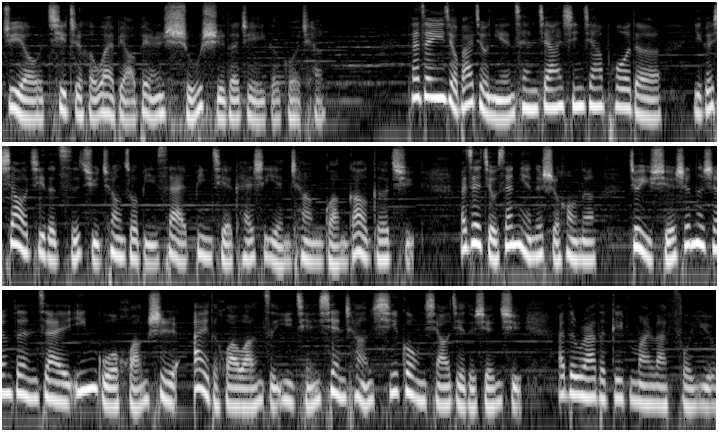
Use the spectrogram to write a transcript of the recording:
具有气质和外表被人熟识的这一个过程。他在一九八九年参加新加坡的一个校际的词曲创作比赛，并且开始演唱广告歌曲。而在九三年的时候呢，就以学生的身份在英国皇室爱德华王子御前献唱西贡小姐的选曲《I'd Rather Give My Life for You》，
